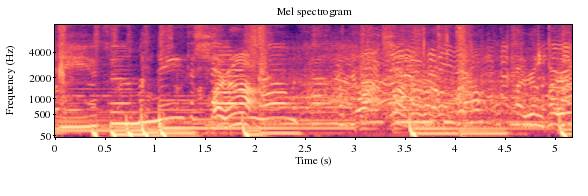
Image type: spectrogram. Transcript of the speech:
哎呀怎么你的声音那心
